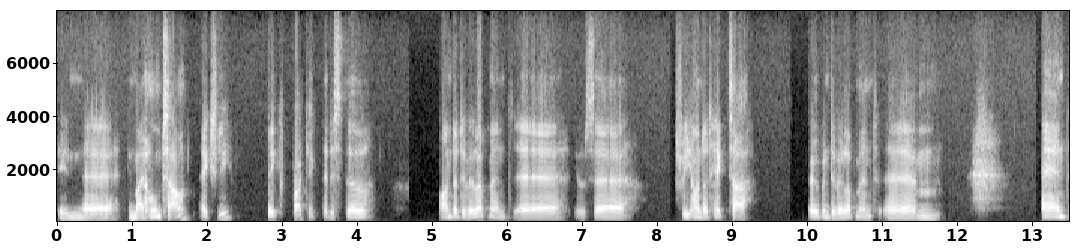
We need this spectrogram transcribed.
in uh, in my hometown actually big project that is still under development. Uh, it was a 300 hectare urban development, um, and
